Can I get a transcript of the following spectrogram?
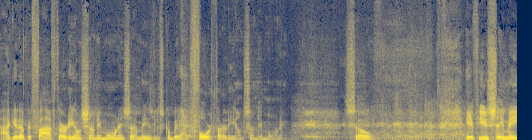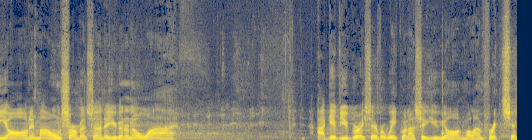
I get up at 5:30 on Sunday morning, so that means it's going to be like 4:30 on Sunday morning. So, if you see me yawn in my own sermon Sunday, you're going to know why. I give you grace every week when I see you yawn while I'm preaching.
